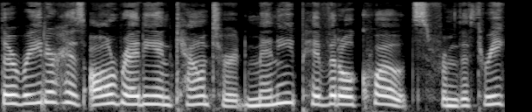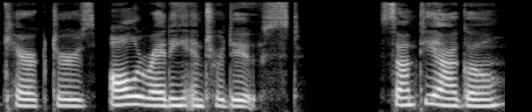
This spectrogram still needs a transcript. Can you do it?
the reader has already encountered many pivotal quotes from the three characters already introduced Santiago,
